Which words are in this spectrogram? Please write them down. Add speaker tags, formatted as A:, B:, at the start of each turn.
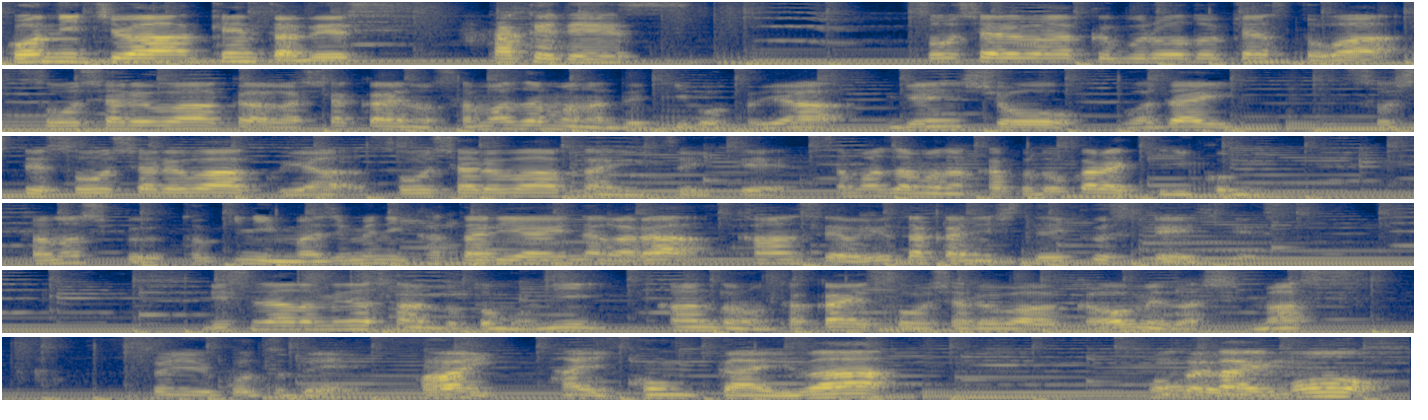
A: こんにちは、健太です。
B: たけです。
A: ソーシャルワークブロードキャストは、ソーシャルワーカーが社会のさまざまな出来事や現象、話題、そしてソーシャルワークやソーシャルワーカーについてさまざまな角度から切り込み、楽しく時に真面目に語り合いながら感性を豊かにしていくステージです。リスナーの皆さんと共に感度の高いソーシャルワーカーを目指します。ということで、
B: はい。
A: はい、今回は、今
B: 回
A: も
